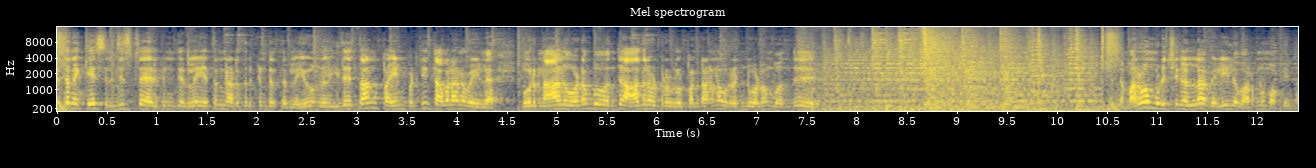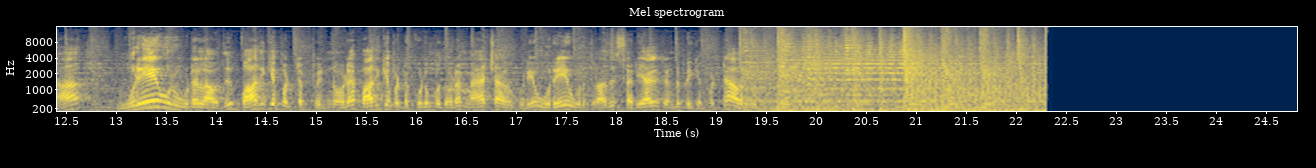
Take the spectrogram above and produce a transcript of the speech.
எத்தனை கேஸ் ரெஜிஸ்டர் ஆயிருக்குன்னு தெரியல எத்தனை நடந்திருக்குன்னு தெரியல. இவங்க இதைத்தான் பயன்படுத்தி தவறான வழியில் ஒரு நாலு உடம்பு வந்து ஆதரவற்றவர்கள் பண்ணுறாங்கன்னா ஒரு ரெண்டு உடம்பு வந்து இந்த மர்ம முடிச்சுகள்லாம் வெளியில் வரணும் அப்படின்னா ஒரே ஒரு உடலாவது பாதிக்கப்பட்ட பெண்ணோட பாதிக்கப்பட்ட குடும்பத்தோட மேட்ச் ஆகக்கூடிய ஒரே ஒருத்தராவது சரியாக கண்டுபிடிக்கப்பட்டு அவர்கள்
